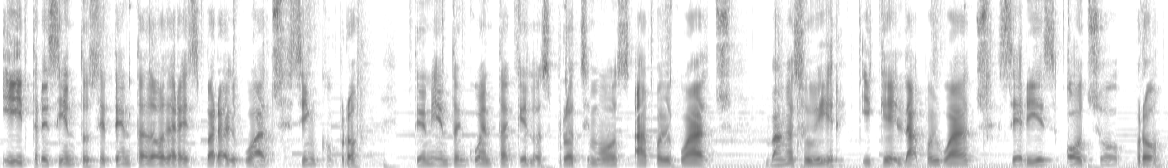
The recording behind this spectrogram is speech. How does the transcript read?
y 370 dólares para el Watch 5 Pro, teniendo en cuenta que los próximos Apple Watch van a subir y que el Apple Watch Series 8 Pro,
